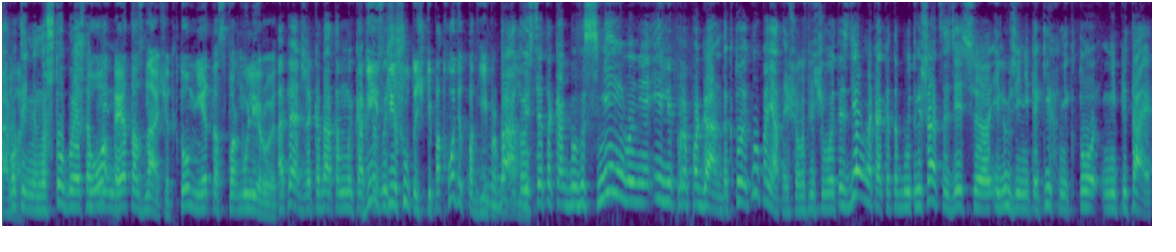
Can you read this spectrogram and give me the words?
значило. вот именно, чтобы это, Что блин... это значит? Кто мне это сформулирует? Опять же, когда там мы как-то... Гейские выс- шуточки подходят под Да, гей-пропаганду? то есть это как бы высмеивание или пропаганда. Кто это? Ну, понятно еще раз, для чего это сделано, как это будет решаться. Здесь э, иллюзий никаких никто не питает.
